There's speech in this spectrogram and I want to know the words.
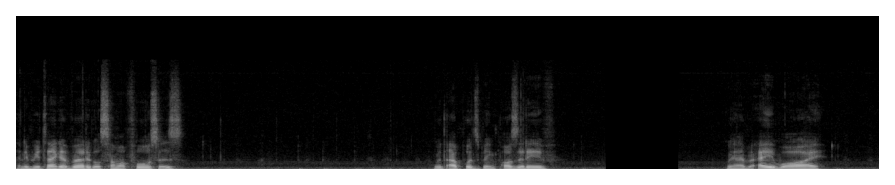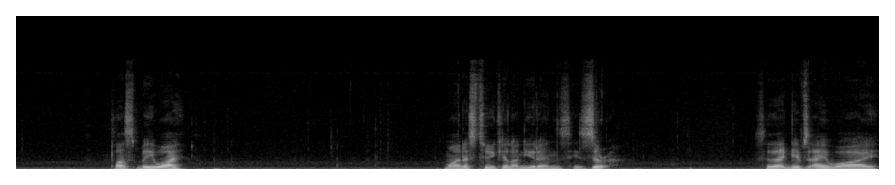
And if you take a vertical sum of forces, with upwards being positive, we have AY plus BY minus 2 kilonewtons is 0. So that gives AY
